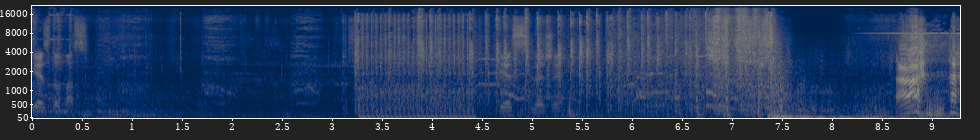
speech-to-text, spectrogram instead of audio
Jest do nas. Jest, leży. A, ha,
